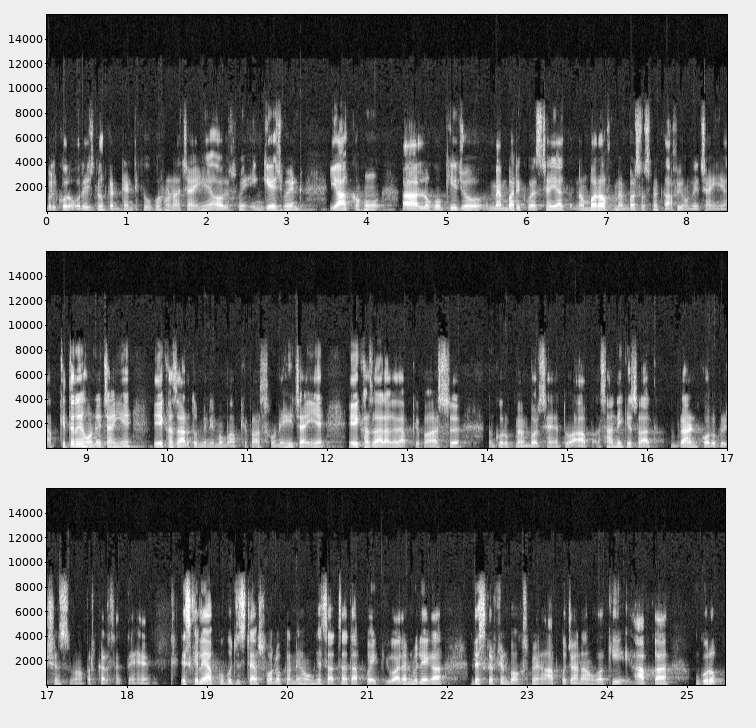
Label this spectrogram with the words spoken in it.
बिल्कुल ओरिजिनल कंटेंट के ऊपर होना चाहिए और उसमें इंगेजमेंट या कहूँ लोगों की जो मेंबर रिक्वेस्ट है या नंबर ऑफ़ मेंबर्स उसमें काफ़ी होने चाहिए। आप कितने होने चाहिए? एक हज़ार तो मिनिमम आपके पास होने ही चाहिए। एक हज़ार अगर आपके पास ग्रुप मेंबर्स हैं तो आप आसानी के साथ ब्रांड कोलोब्रेशन वहाँ पर कर सकते हैं। इसके लिए आपको कुछ स्टेप्स फॉलो करने होंगे। साथ साथ आपको एक यू मिलेगा। डिस्क्रिप्शन बॉक्स में आपको जाना होगा कि आपका ग्रुप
